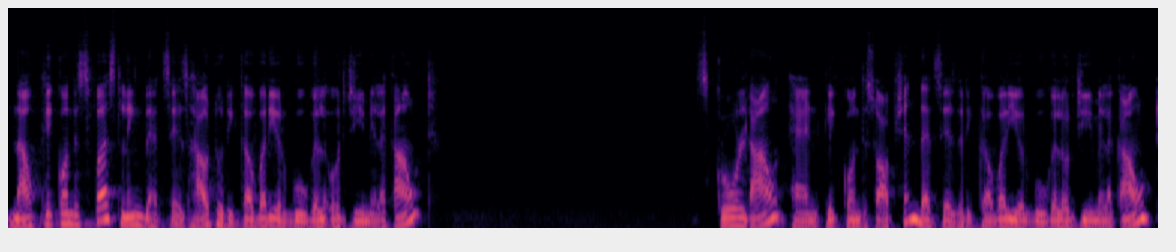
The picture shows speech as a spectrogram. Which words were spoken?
Now click on this first link that says how to recover your Google or Gmail account scroll down and click on this option that says recover your Google or Gmail account.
